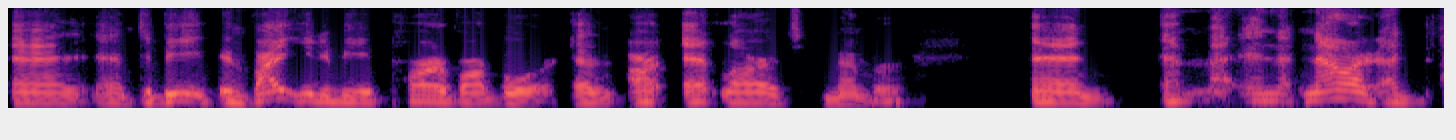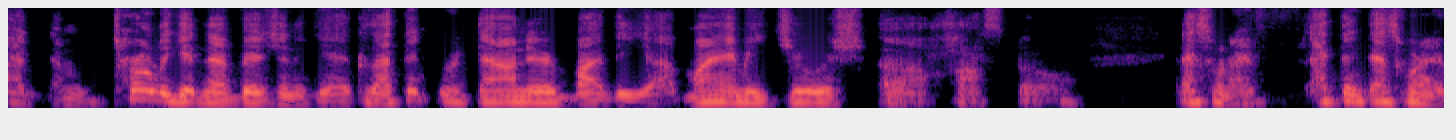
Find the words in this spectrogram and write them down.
and and to be invite you to be a part of our board and our at large member. And and, and now I, am totally getting that vision again because I think we are down there by the uh, Miami Jewish uh, Hospital. That's when I, I think that's when I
